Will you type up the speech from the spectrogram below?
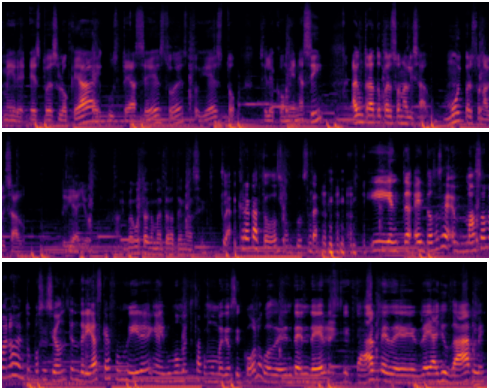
mire, esto es lo que hay, usted hace esto, esto y esto, si le conviene así. Hay un trato personalizado, muy personalizado, diría yo. Me gusta que me traten así. Claro, creo que a todos nos gusta. y ent- entonces, eh, más o menos en tu posición tendrías que fungir en algún momento hasta como medio psicólogo, de entender, de explicarle, de, de ayudarle.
